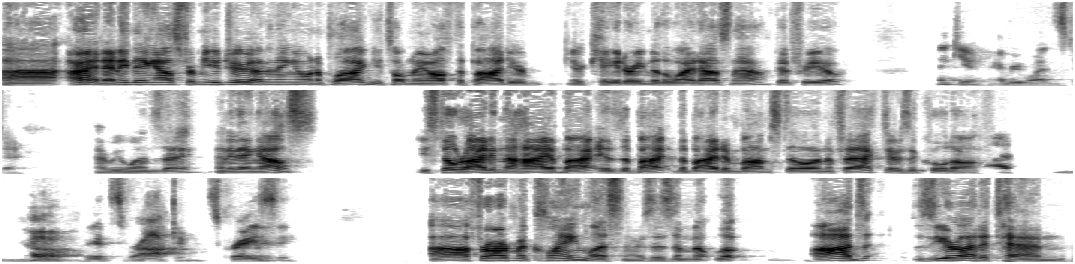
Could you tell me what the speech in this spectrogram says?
Uh, all right. Anything else from you, Drew? Anything you want to plug? You told me off the pod. You're you're catering to the White House now. Good for you. Thank you. Every Wednesday. Every Wednesday. Anything else? You still riding the high? Is the Bi- the Biden bomb still in effect, or is it cooled off? No, it's rocking. It's crazy. Uh, for our McLean listeners, is the odds zero out of 10,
